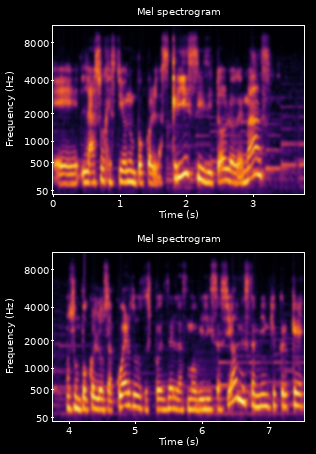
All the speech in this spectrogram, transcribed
eh, Lazo gestiona un poco las crisis y todo lo demás pues un poco los acuerdos después de las movilizaciones. También yo creo que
